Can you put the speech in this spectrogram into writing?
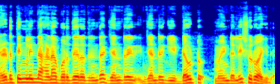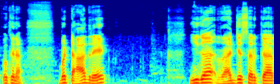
ಎರಡು ತಿಂಗಳಿಂದ ಹಣ ಬರದೇ ಇರೋದ್ರಿಂದ ಜನರಿಗೆ ಜನರಿಗೆ ಈ ಡೌಟ್ ಮೈಂಡಲ್ಲಿ ಶುರುವಾಗಿದೆ. ಓಕೆನಾ ಬಟ್ ಆದರೆ ಈಗ ರಾಜ್ಯ ಸರ್ಕಾರ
